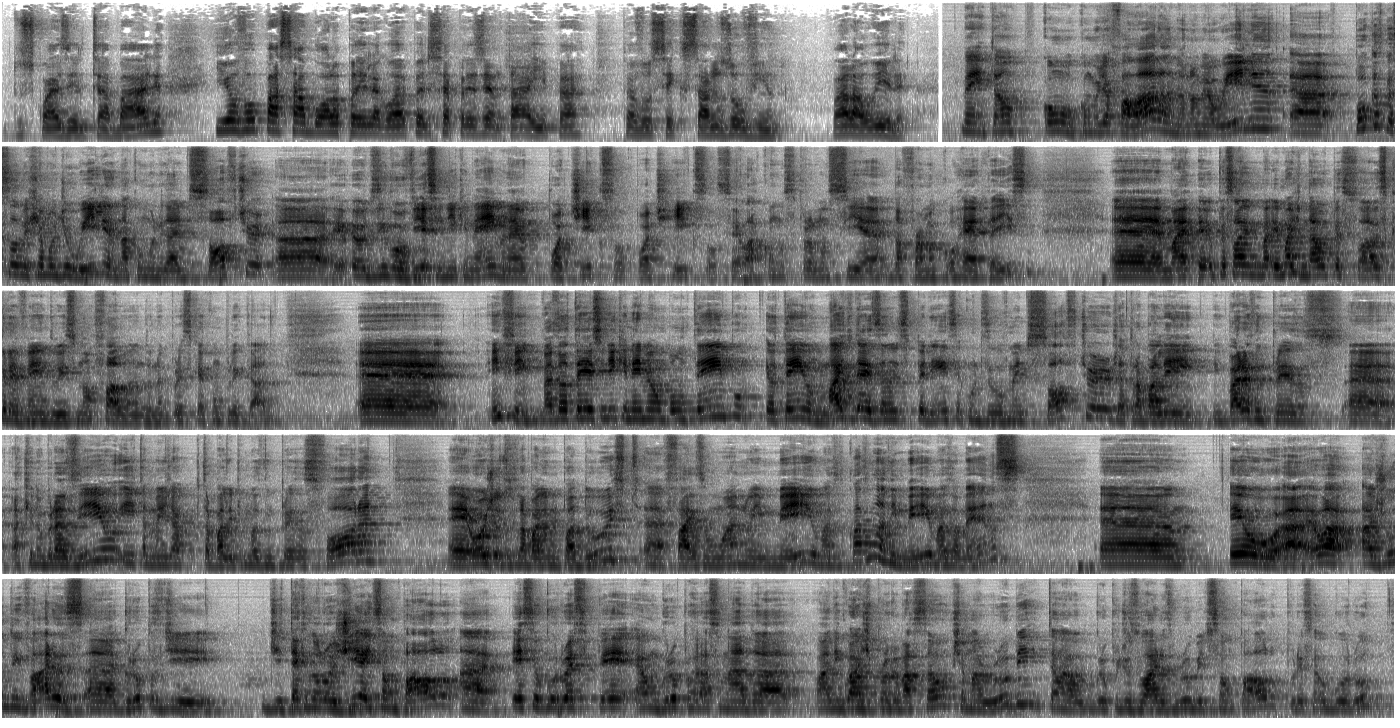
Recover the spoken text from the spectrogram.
dos quais ele trabalha, e eu vou passar a bola para ele agora para ele se apresentar aí para você que está nos ouvindo. Vai lá, William. Bem, então, como, como já falaram, meu nome é William. Uh, poucas pessoas me chamam de William na comunidade de software. Uh, eu, eu, desenvolvi esse nickname, né, Potix ou Potix, ou sei lá como se pronuncia da forma correta isso. É, mas o pessoal imaginava o pessoal escrevendo isso, não falando, né? Por isso que é complicado. É, enfim, mas eu tenho esse nickname há um bom tempo. Eu tenho mais de 10 anos de experiência com desenvolvimento de software. Já trabalhei em várias empresas é, aqui no Brasil e também já trabalhei para umas empresas fora. É, hoje eu estou trabalhando para Dust, é, faz um ano e meio, mas, quase um ano e meio mais ou menos. É, eu, eu ajudo em vários é, grupos de, de tecnologia em São Paulo. Esse o Guru SP é um grupo relacionado a uma linguagem de programação que chama Ruby, então é o grupo de usuários Ruby de São Paulo, por isso é o Guru.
